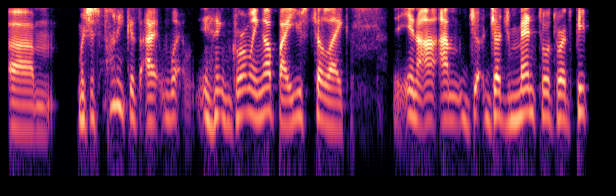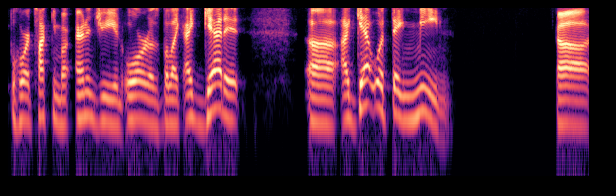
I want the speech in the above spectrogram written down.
um, which is funny because I, w- growing up, I used to like, you know, I, am ju- judgmental towards people who are talking about energy and auras, but like, I get it. Uh, I get what they mean. Uh,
